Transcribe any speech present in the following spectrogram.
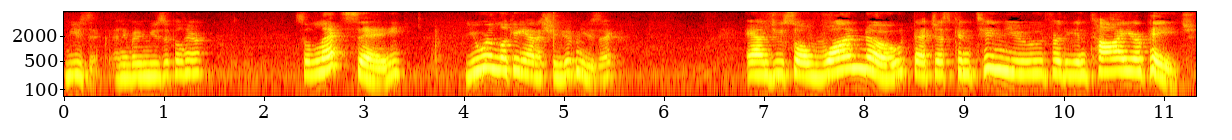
Music. Anybody musical here? So let's say you were looking at a sheet of music and you saw one note that just continued for the entire page.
